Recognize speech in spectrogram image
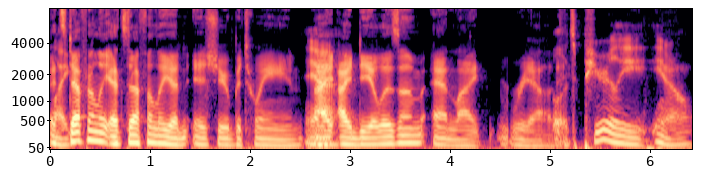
it's like- definitely it's definitely an issue between Yeah. I- idealism and like reality Well, it's purely, you know,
